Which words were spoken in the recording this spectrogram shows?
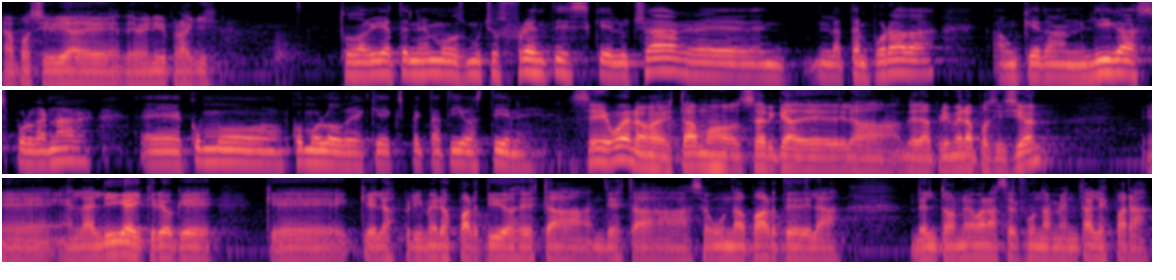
la posibilidad de, venir por aquí. Todavía tenemos muchos frentes que luchar en la temporada aún quedan ligas por ganar. Eh, ¿cómo, ¿cómo, lo ve? ¿Qué expectativas tiene? Sí, bueno, estamos cerca de, la, de la, primera posición eh, en la liga y creo que, que, los primeros partidos de esta, de esta segunda parte de la, del torneo van a ser fundamentales para,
